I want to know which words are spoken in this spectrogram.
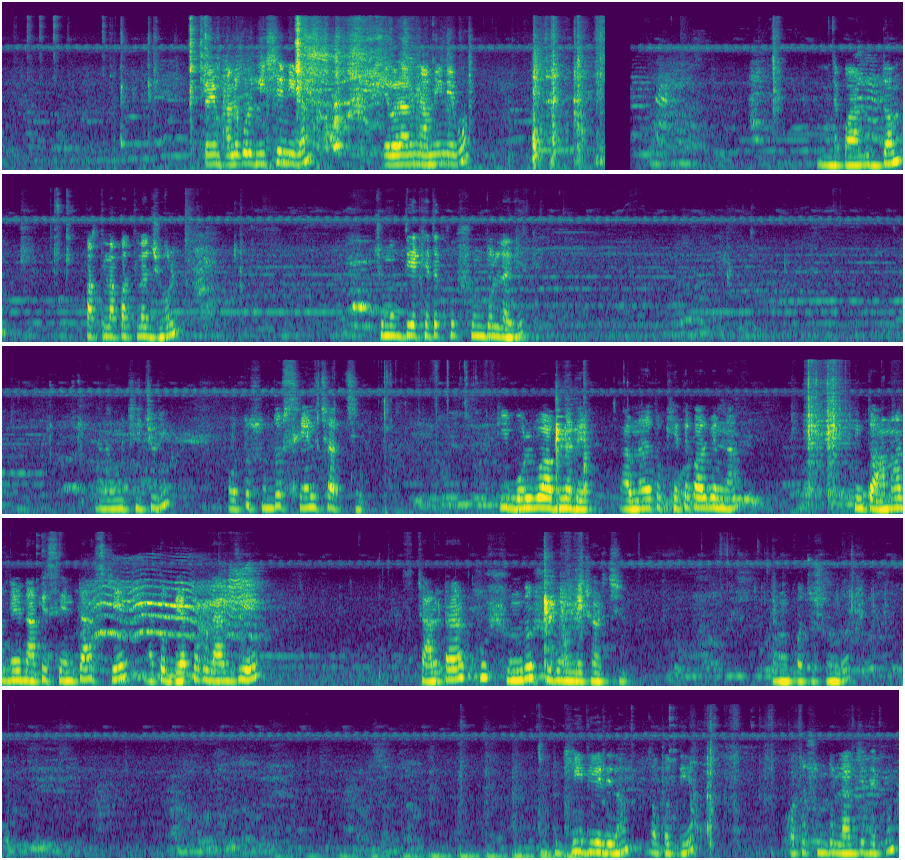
তো আমি ভালো করে মিশিয়ে নিলাম। এবার আমি নামিয়ে নেব। দেখো আলুর দম, পাতলা পাতলা ঝোল। চুমুক দিয়ে খেতে খুব সুন্দর লাগে। খিচুড়ি, কত সুন্দর সেন্ট ছাড়ছে। কি বলব আপনাদের? আপনারা তো খেতে পারবেন না। কিন্তু আমার যে নাকে সেন্টটা আসছে, এত ব্যাপক লাগছে চালটা খুব সুন্দর সুগন্ধে ছাড়ছে। কত সুন্দর। একটু ঘি দিয়ে দিলাম, ওপর দিয়ে। কত সুন্দর লাগছে দেখুন।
